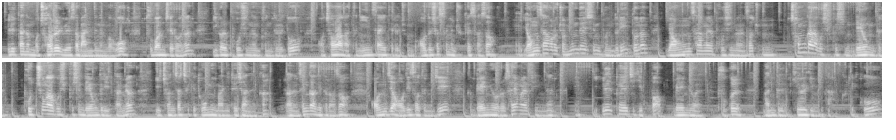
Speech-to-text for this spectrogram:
일단은 뭐 저를 위해서 만드는 거고 두 번째로는 이걸 보시는 분들도 어, 저와 같은 인사이트를 좀 얻으셨으면 좋겠어서 예, 영상으로 좀 힘드신 분들이 또는 영상을 보시면서 좀 첨가하고 싶으신 내용들 보충하고 싶으신 내용들이 있다면 이 전자책에 도움이 많이 되지 않을까 라는 생각이 들어서 언제 어디서든지 그 매뉴얼을 사용할 수 있는 예, 이 1페이지 기법 매뉴얼 북을 만들 계획입니다. 그리고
